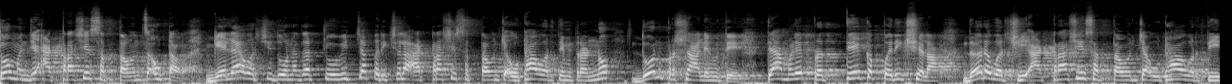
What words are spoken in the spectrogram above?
तो म्हणजे अठराशे सत्तावन्नचा उठाव. गेल्या वर्षी दोन हजार चोवीसच्या परीक्षेला अठराशे सत्तावन्न सत्तावन्नच्या उठावरती मित्रांनो दोन प्रश्न आले होते. त्यामुळे प्रत्येक परीक्षेला दरवर्षी अठराशे सत्तावन्नच्या उठावावरती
